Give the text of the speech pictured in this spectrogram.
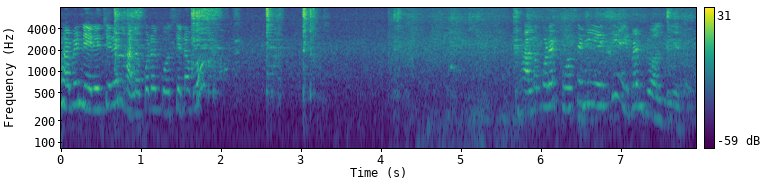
এভাবে নেড়ে চেড়ে ভালো করে কষে নেব। ভালো করে কষে নিয়েছি, এবার জল দিয়ে দেবো।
